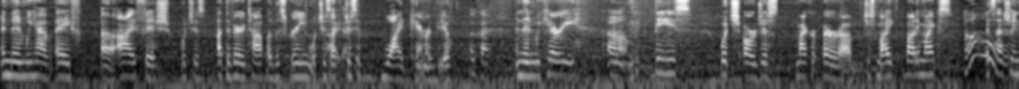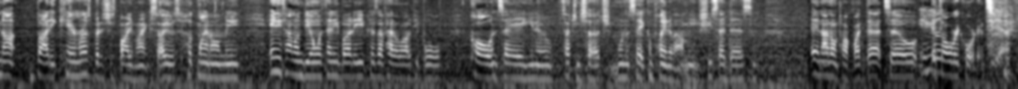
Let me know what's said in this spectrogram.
And then we have a uh, eye fish, which is at the very top of the screen, which is like just you. a wide camera view. Okay. And then we carry um, these, which are just micro or um, just mic body mics. Oh. It's actually not body cameras, but it's just body mics. So I use hook mine on me anytime I'm dealing with anybody because I've had a lot of people call and say, you know, such and such want to say complain about me. She said this. And I don't talk like that, so You're it's like- all recorded. Yeah.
